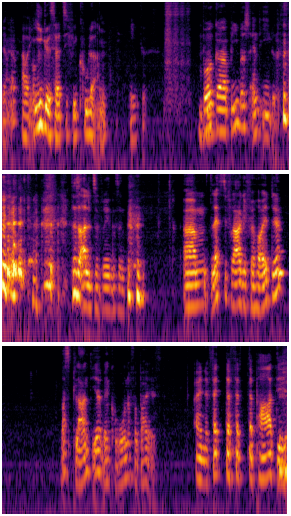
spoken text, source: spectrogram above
Ja. Ja. Aber Eagles hört sich viel cooler an. Eagles. Burger, Beavers and Eagles. Dass alle zufrieden sind. Ähm, letzte Frage für heute. Was plant ihr, wenn Corona vorbei ist? Eine fette, fette Party.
